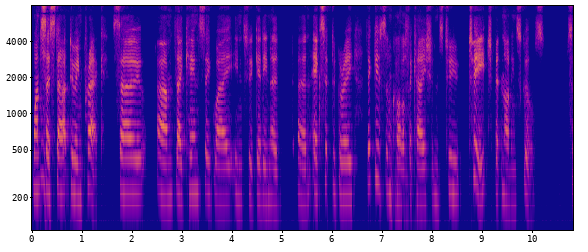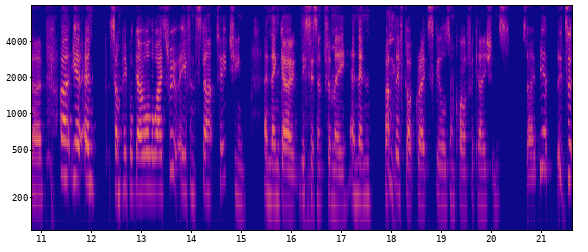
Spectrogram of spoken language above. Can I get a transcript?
once hmm. they start doing prac. So um, they can segue into getting a an exit degree that gives them mm-hmm. qualifications mm-hmm. to teach, but not in schools. So, hmm. uh, yeah, and some people go all the way through, even start teaching, and then go, "This mm-hmm. isn't for me," and then but mm. they've got great skills and qualifications. So yeah, it's a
